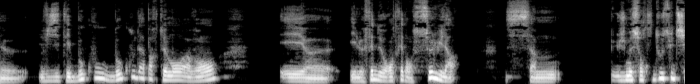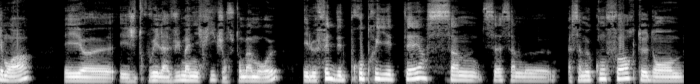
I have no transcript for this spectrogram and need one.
euh, visité beaucoup beaucoup d'appartements avant et euh, et le fait de rentrer dans celui-là, ça me je me suis senti tout de suite chez moi et, euh, et j'ai trouvé la vue magnifique, j'en suis tombé amoureux. Et le fait d'être propriétaire, ça, me- ça, ça me, ça me conforte dans,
